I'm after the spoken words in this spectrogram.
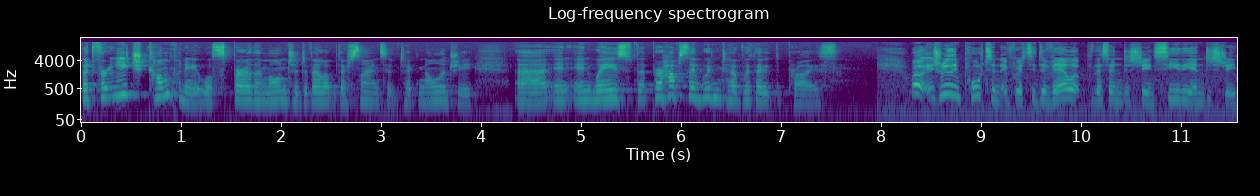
But for each company, it will spur them on to develop their science and technology uh, in, in ways that perhaps they wouldn't have without the prize. Well, it's really important if we're to develop this industry and see the industry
